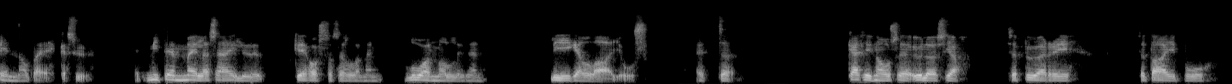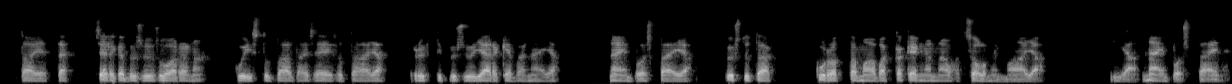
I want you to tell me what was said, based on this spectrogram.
ennaltaehkäisyyn. Että miten meillä säilyy kehossa sellainen luonnollinen liikelaajuus, että käsi nousee ylös ja se pyörii, se taipuu, tai että selkä pysyy suorana, kun istutaan tai seisotaan, ja ryhti pysyy järkevänä ja näin poispäin, ja pystytään kurottamaan vaikka kengännauhat solmimaan ja, ja näin poispäin.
